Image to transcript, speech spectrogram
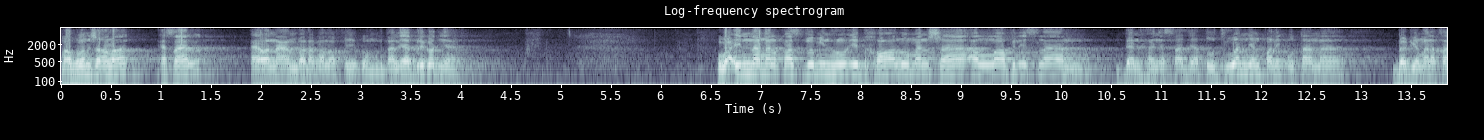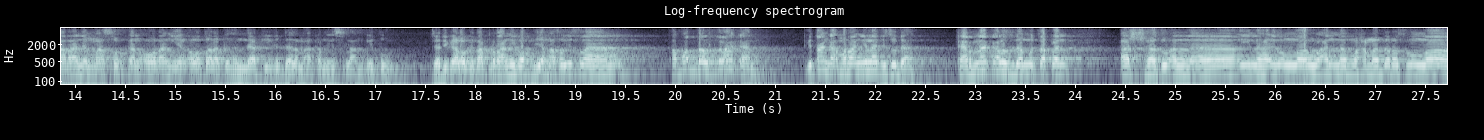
Mafhum insyaallah? Asal? Ayo na'am barakallahu fikum. Kita lihat berikutnya. Wa innamal qasdu minhu idkhalu man Allah fil Islam dan hanya saja tujuan yang paling utama bagaimana caranya masukkan orang yang Allah Taala kehendaki ke dalam agama Islam itu. Jadi kalau kita perangi kok dia masuk Islam, tafadhal silakan. Kita enggak merangi lagi sudah. Karena kalau sudah mengucapkan Asyhadu an la ilaha illallah wa anna Muhammadar Rasulullah.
